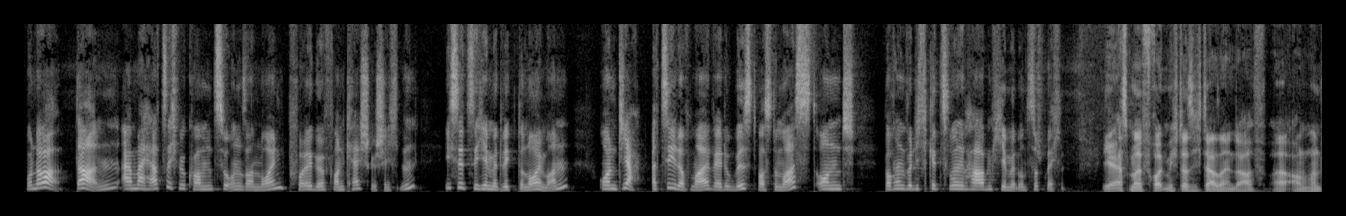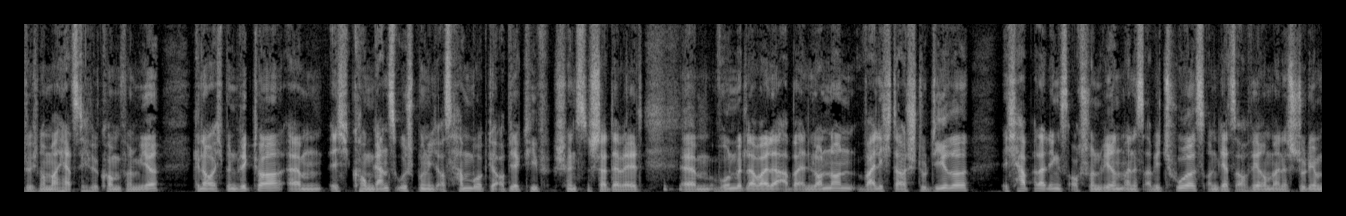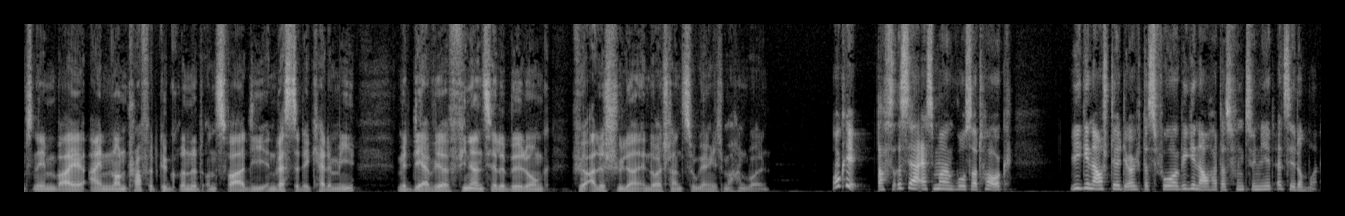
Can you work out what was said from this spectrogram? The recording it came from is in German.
Wunderbar. Dann einmal herzlich willkommen zu unserer neuen Folge von Cash-Geschichten. Ich sitze hier mit Viktor Neumann und ja, erzähl doch mal, wer du bist, was du machst und warum wir dich gezwungen haben, hier mit uns zu sprechen. Ja, erstmal freut mich, dass ich da sein darf. Äh, auch natürlich nochmal herzlich willkommen von mir. Genau, ich bin Viktor. Ähm, ich komme ganz ursprünglich aus Hamburg, der objektiv schönsten Stadt der Welt. Ähm, wohne mittlerweile aber in London, weil ich da studiere. Ich habe allerdings auch schon während meines Abiturs und jetzt auch während meines Studiums nebenbei ein Non-Profit gegründet und zwar die Invested Academy mit der wir finanzielle Bildung für alle Schüler in Deutschland zugänglich machen wollen. Okay, das ist ja erstmal ein großer Talk. Wie genau stellt ihr euch das vor? Wie genau hat das funktioniert? Erzähl doch mal.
